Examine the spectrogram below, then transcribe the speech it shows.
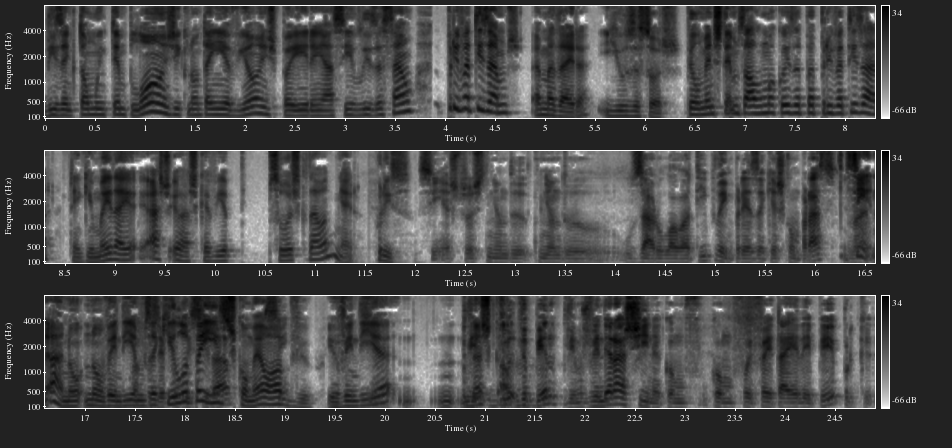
dizem que estão muito tempo longe e que não têm aviões para irem à civilização, privatizamos a Madeira e os Açores. Pelo menos temos alguma coisa para privatizar. Tem aqui uma ideia. Eu acho, eu acho que havia pessoas que davam dinheiro. Por isso. Sim, as pessoas tinham de, tinham de usar o logotipo da empresa que as comprasse. não Sim, é? não, não, não vendíamos aquilo a países, como é Sim. óbvio. Eu vendia nas de- depende, podemos vender à China, como, como foi feita a EDP, porque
